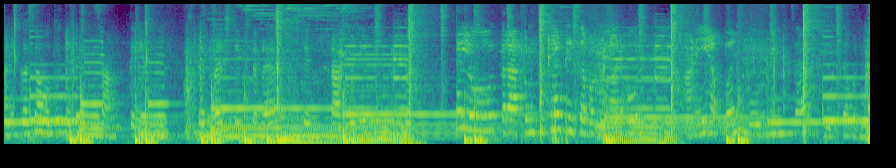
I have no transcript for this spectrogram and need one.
आणि कसा होतो ते पण बनवणार आहोत आणि आपण बोंबिलचा ठेचा बनवणार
